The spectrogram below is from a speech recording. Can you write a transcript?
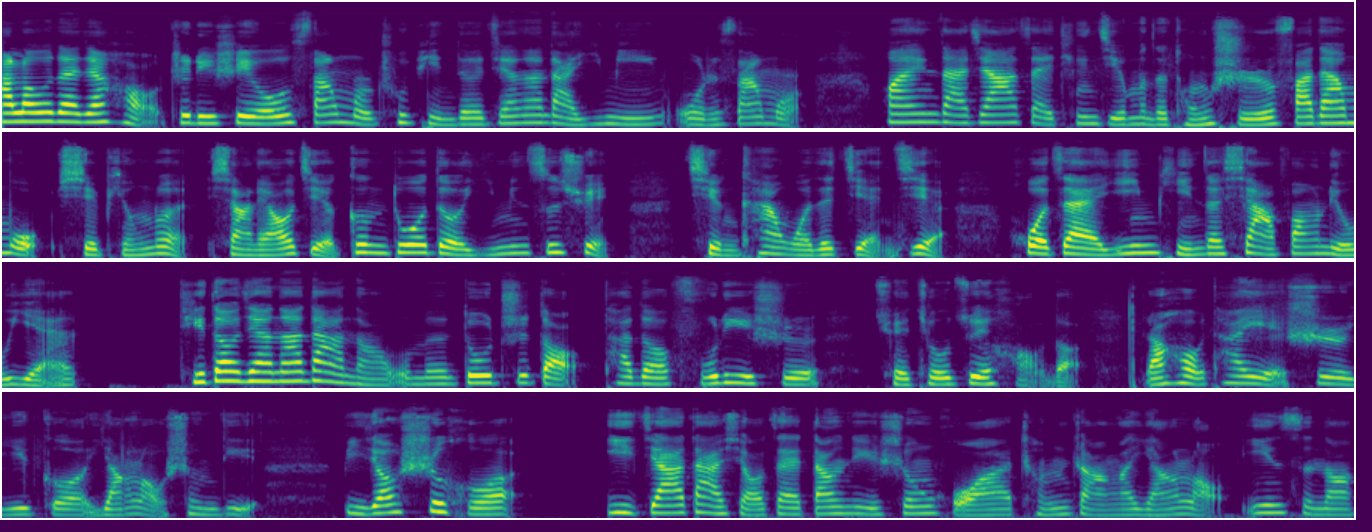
Hello，大家好，这里是由 Summer 出品的加拿大移民，我是 Summer，欢迎大家在听节目的同时发弹幕、写评论。想了解更多的移民资讯，请看我的简介或在音频的下方留言。提到加拿大呢，我们都知道它的福利是全球最好的，然后它也是一个养老圣地，比较适合一家大小在当地生活啊、成长啊、养老。因此呢。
